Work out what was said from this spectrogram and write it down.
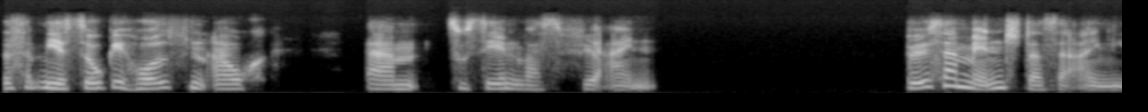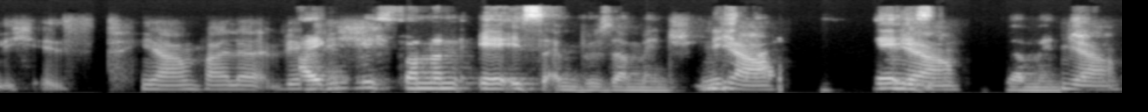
das hat mir so geholfen, auch ähm, zu sehen, was für ein böser Mensch, dass er eigentlich ist. Ja, weil er wirklich. Eigentlich, sondern er ist ein böser Mensch. Nicht ja. er ja. ist ein böser Mensch. Ja.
